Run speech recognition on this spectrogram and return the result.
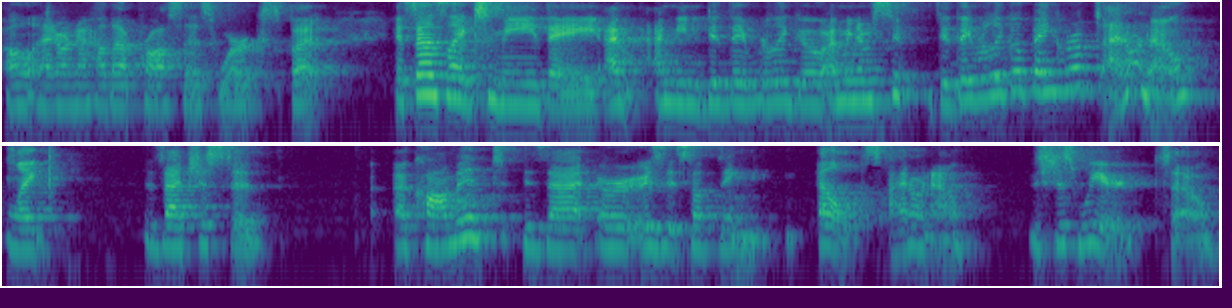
I'll, I don't know how that process works, but it sounds like to me they, I, I mean, did they really go, I mean, I'm, did they really go bankrupt? I don't know. Like, is that just a, a comment? Is that, or is it something else? I don't know. It's just weird. So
